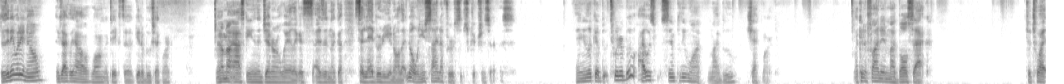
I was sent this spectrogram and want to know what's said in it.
Does anybody know exactly how long it takes to get a blue check mark. And I'm not asking in a general way, like as, as in like a celebrity and all that. No, when you sign up for a subscription service and you look at Twitter Blue, I was simply want my blue check mark. I couldn't find it in my ball sack to, twi-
